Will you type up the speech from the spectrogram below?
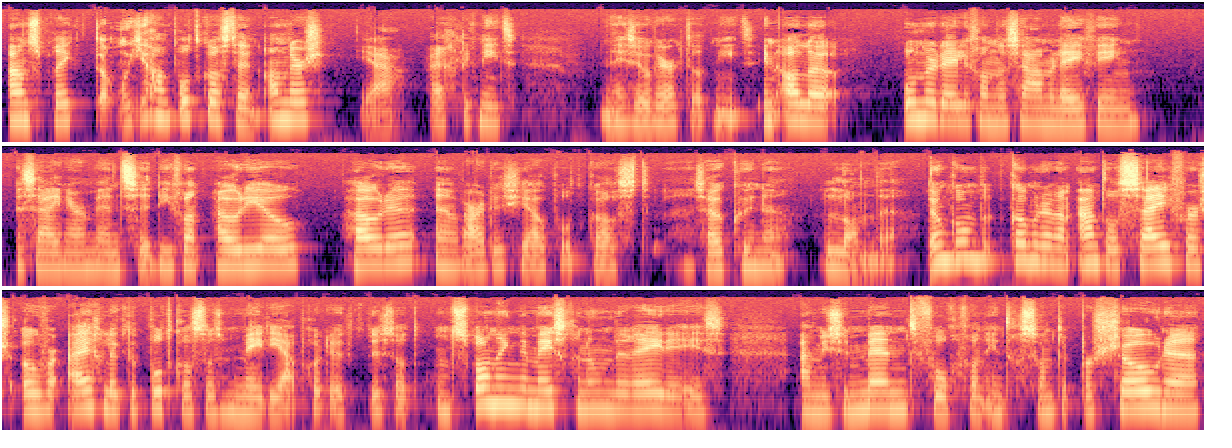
aanspreekt... dan moet je gaan podcasten. En anders, ja, eigenlijk niet. Nee, zo werkt dat niet. In alle onderdelen van de samenleving zijn er mensen die van audio houden... en waar dus jouw podcast zou kunnen landen. Dan kom, komen er een aantal cijfers over eigenlijk de podcast als mediaproduct. Dus dat ontspanning de meest genoemde reden is, amusement, volgen van interessante personen,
